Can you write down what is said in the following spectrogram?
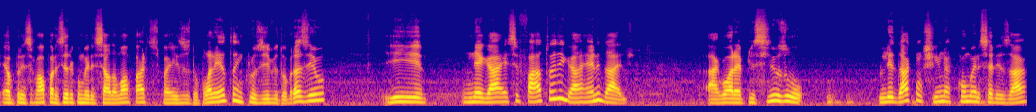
é o principal parceiro comercial da maior parte dos países do planeta, inclusive do Brasil, e negar esse fato é negar a realidade. Agora é preciso lidar com a China, comercializar,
